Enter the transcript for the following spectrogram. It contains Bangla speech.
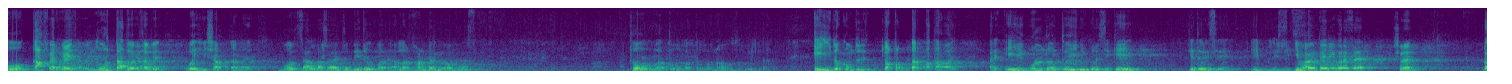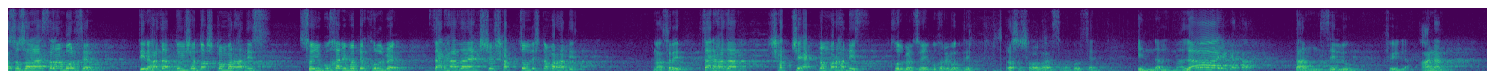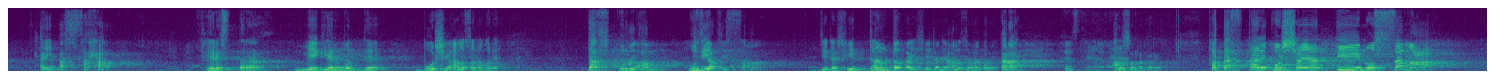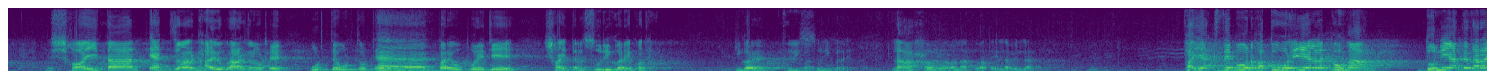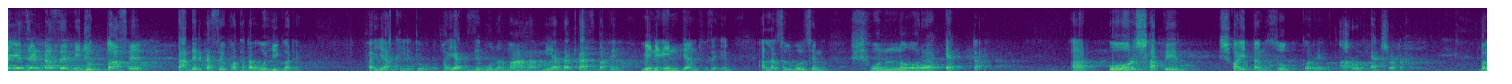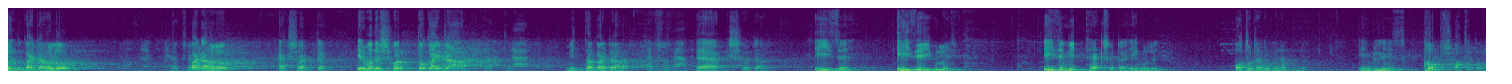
ও কাফের হয়ে যাবে, মুরতাদ হয়ে যাবে, ওই হিসাবটা নাই। বলছে, আল্লাহ সাহেব তো দিতেও পারে। আল্লাহর ভান্ডার কি অবস্থা তৌবা তৌবা তৌবা নওজুবিল্লাহ এইরকম যদি চটকদার কথা হয় আর এইগুলোই তৈরি করেছে কে? কে তৈরি করেছে ইবলিস। কীভাবে তৈরি করেছে? শুনেন রসুল সাল্লাহ সাল্লাম বলছেন তিন হাজার দুইশো দশ নম্বর হাদিস সই বুখারির মধ্যে খুলবেন চার হাজার একশো সাতচল্লিশ নম্বর হাদিস। না সরি চার হাজার সাতশো এক নম্বর হাদিস খুলবেন সই বুখারির মধ্যে। রসুল সাল্লাম বলছেন ইন্নাল মালাইকাতা তানজিলু ফিল আনান, আই আসাহাব ফেরেস্তারা মেঘের মধ্যে বসে আলোচনা করে তাসকুরুল আম কুজিয়া সামা। যেটা সিদ্ধান্ত হয় সেটা নিয়ে আলোচনা করে। কারা? আলোচনা করে। শয়তান একজনের ঘাড়ের উপর আরেকজন উঠে, উঠতে উঠতে উঠতে একবারে উপরে যে শয়তান চুরি করে কথা। কি করে? চুরি করে। লা হাওলা ওয়ালা কুওয়াতা ইল্লা বিল্লাহ। ফায়াকযিবুন ফাতুহি ইলাল কুহান। দুনিয়াতে যারা এজেন্ট আছে নিযুক্ত আছে তাদের কাছে কথাটা ওহি করে। মিন আল্লাহ রাসূল বলছেন শুনলো ওরা একটা আর ওর সাথে শয়তান যোগ করে আরও একশোটা। বলেন তো কয়টা হলো? কয়টা হলো? একশো একটা এর মধ্যে সত্য কয়টা? মিথ্যা কয়টা? একশোটা। এই যে এই যে এইগুলোই এই যে মিথ্যা একশোটা এইগুলোই। কতটা নেবেন আপনি? এগুলি খুব সচেতন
